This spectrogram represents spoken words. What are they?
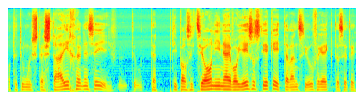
Oder du musst der Stein können sein, du, der, die Position einnehmen, die Jesus dir gibt, wenn sie aufregt, dass er dir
